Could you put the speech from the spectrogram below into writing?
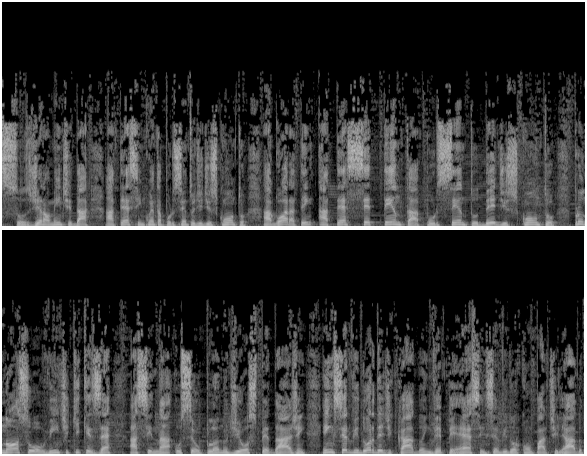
descontaços. Geralmente dá até 50% de desconto, agora tem até 70% de desconto para o nosso ouvinte que quiser assinar o seu plano de hospedagem em servidor dedicado, em VPS, em servidor compartilhado,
